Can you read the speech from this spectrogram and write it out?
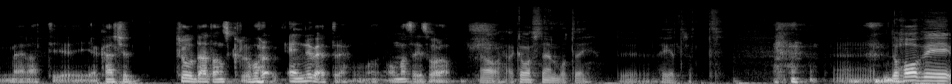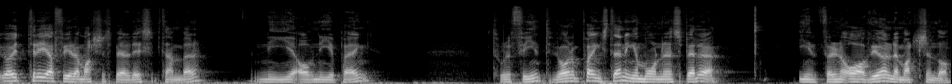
men att jag kanske trodde att han skulle vara ännu bättre, om man säger så. Då. Ja, jag kan vara snäll mot dig. Det är helt rätt. Eh, då har vi, vi har ju tre av fyra matcher spelade i september. Nio av nio poäng. Jag tror det är fint. Vi har en poängställning i månadens spelare. Inför den avgörande matchen då.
